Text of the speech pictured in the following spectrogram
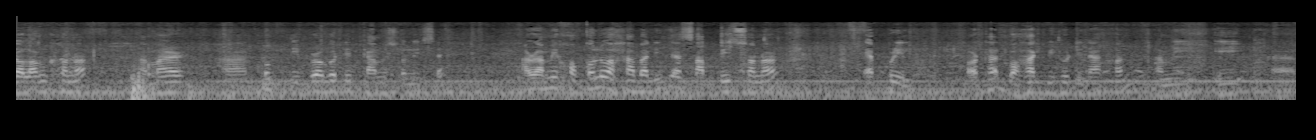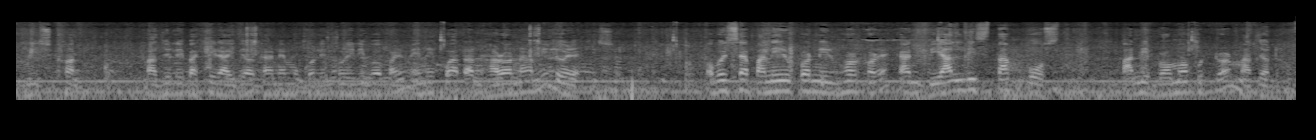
দলংখনত আমাৰ খুব তীব্ৰ গতিত কাম চলিছে। আৰু আমি সকলো আশাবাদী যে ছাব্বিছ চনৰ এপ্ৰিল অৰ্থাৎ বহাগ বিহুৰ দিনাখন আমি এই ব্ৰিজখন মাজুলীবাসী ৰাইজৰ কাৰণে মুকলি কৰি দিব পাৰিম। এনেকুৱা এটা ধাৰণা আমি লৈ ৰাখিছোঁ। অৱশ্যে পানীৰ ওপৰত নিৰ্ভৰ কৰে কাৰণ বিয়াল্লিছটা পষ্ট পানী ব্ৰহ্মপুত্ৰৰ মাজত হ'ব।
